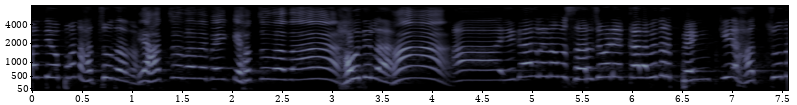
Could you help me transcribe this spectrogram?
ಬಂದಿವಪ್ಪ ಅಂದ್ರೆ ಹಚ್ಚುದದ. ಹಚ್ಚುದದ ಬೆಂಕಿ ಹಚ್ಚುದದ. ಹೌದಿಲ್ಲ? ಈಗಾಗಲೇ ನಮ್ಮ ಸರ್ಜೋಡಿಯ ಕಲಾವಿದ್ರ ಬೆಂಕಿ ಹಚ್ಚುದ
